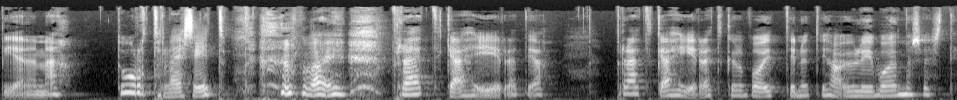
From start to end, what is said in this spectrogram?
pienenä? Turtlesit vai prätkähiiret? Ja prätkähiiret kyllä voitti nyt ihan ylivoimaisesti.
